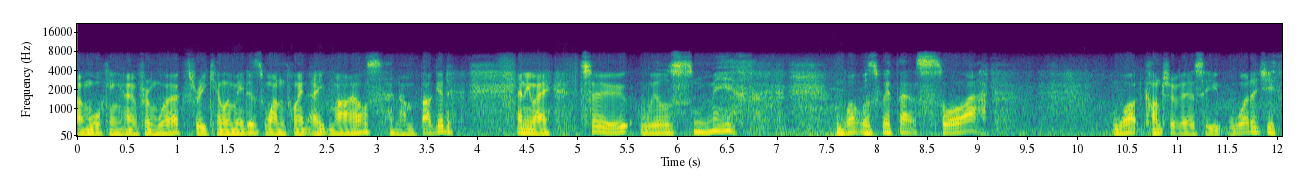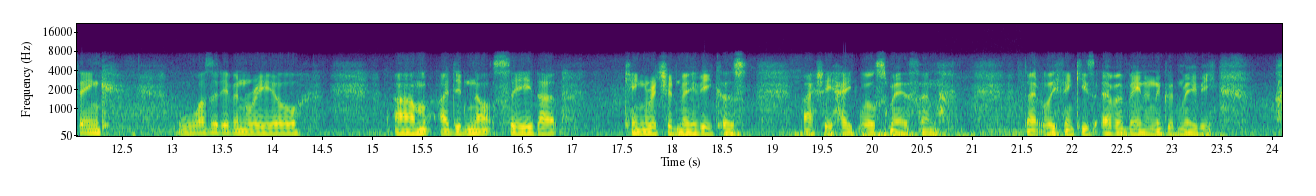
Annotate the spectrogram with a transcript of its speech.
I'm walking home from work, three kilometers, 1.8 miles, and I'm buggered. Anyway, two, Will Smith. What was with that slap? What controversy? What did you think? Was it even real? Um, I did not see that King Richard movie because I actually hate Will Smith and don't really think he's ever been in a good movie.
